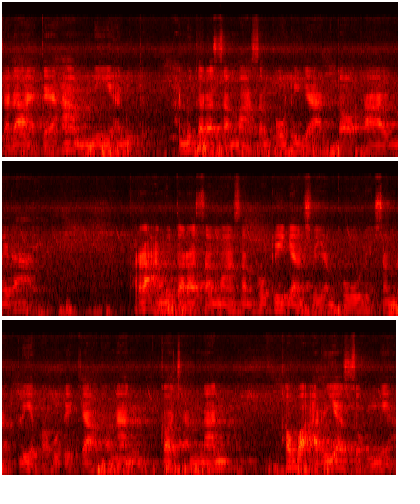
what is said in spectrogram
ก็ได้ แต่ห้ามมีอนุอนุตตรสัมมาสัมโพธิญาณต่อท้ายไม่ได้ พระอนุตตรสัมมาสัมโพธิญาณสยามภูเนี่ยสำหรับเรียกพระพุทธเจ้าเท่านั้น ก็ฉันนั้นคาว่าอริยสงฆ์เนี่ย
